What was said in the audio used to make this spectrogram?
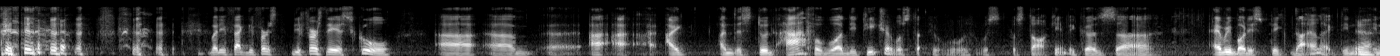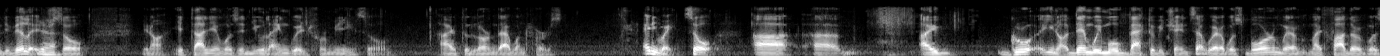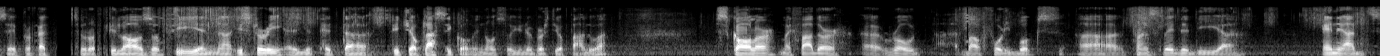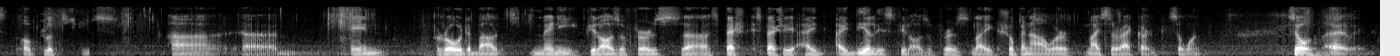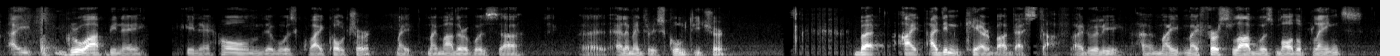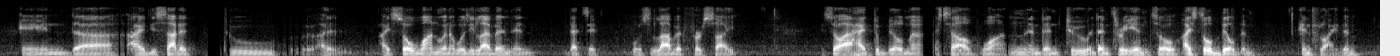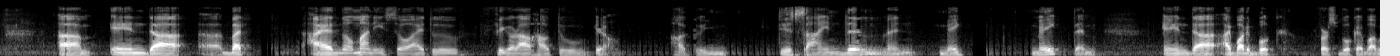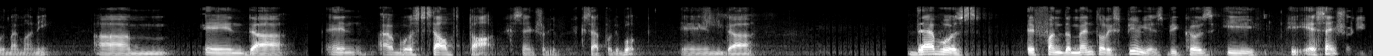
but in fact, the first the first day of school, uh, um, uh, I, I, I understood half of what the teacher was was was, talking because uh, everybody speaks dialect in, Yeah, in the village. yeah. So, you know, Italian was a new language for me, so I had to learn that one first. Anyway, so uh, um, I grew, you know, then we moved back to Vicenza, where I was born, where my father was a professor of philosophy and uh, history at, at uh, Liceo Classico and also University of Padua. Scholar, my father uh, wrote about 40 books, uh, translated the uh, Enneads of Plotinus, uh, and wrote about many philosophers, especially, idealist philosophers like Schopenhauer, Meister Eckhart, so on. So I grew up in a in a home that was quite cultured. My my mother was uh, uh, elementary school teacher, but I, I didn't care about that stuff. I really uh, my my first love was model planes, and uh, I decided to I, I saw one when I was 11, and that's it. Was love at first sight. So I had to build myself one, and then two, and then three, and so I still build them and fly them. Um, and uh, uh, but I had no money, so I had to figure out how to, you know, how to design them and make make them. And uh, I bought a book, first book I bought with my money, um, and uh, and I was self-taught essentially, except for the book. And uh, that was a fundamental experience because he, he essentially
